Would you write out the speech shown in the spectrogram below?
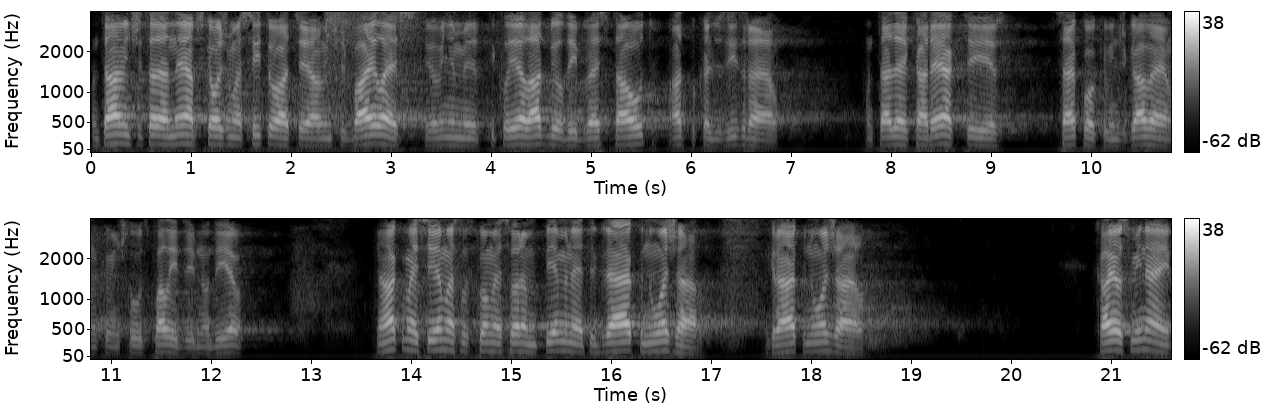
Un tā viņš ir tādā neapskaužamā situācijā, viņš ir bailēs, jo viņam ir tik liela atbildība vēst tautu atpakaļ uz Izraēlu. Un tādēļ kā reakcija ir seko, ka viņš gavē un ka viņš lūdz palīdzību no Dieva. Nākamais iemesls, ko mēs varam pieminēt, ir grēku nožēla. Grēku nožēla. Kā jau minēju,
